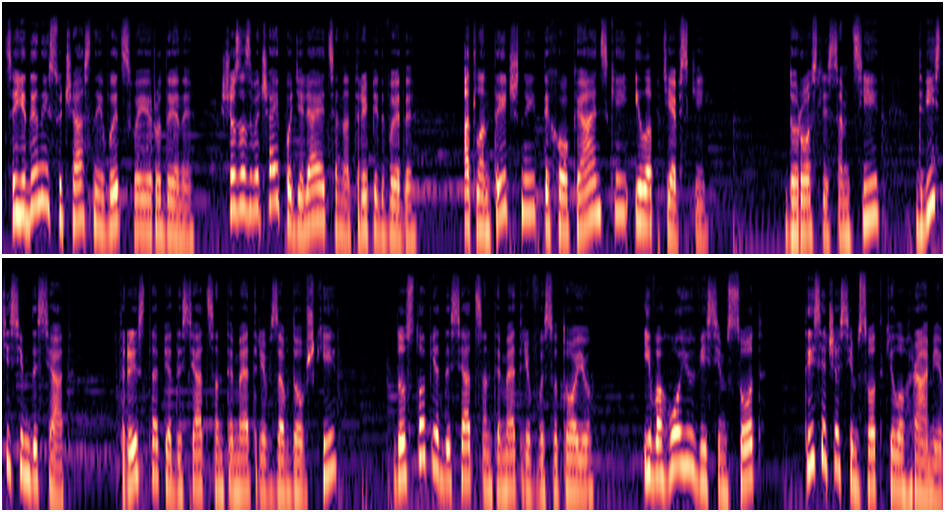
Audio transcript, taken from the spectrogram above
Це єдиний сучасний вид своєї родини, що зазвичай поділяється на три підвиди: Атлантичний, Тихоокеанський і Лаптєвський. Дорослі самці 270-350 см завдовжки до 150 см висотою і вагою 800-1700 кг.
